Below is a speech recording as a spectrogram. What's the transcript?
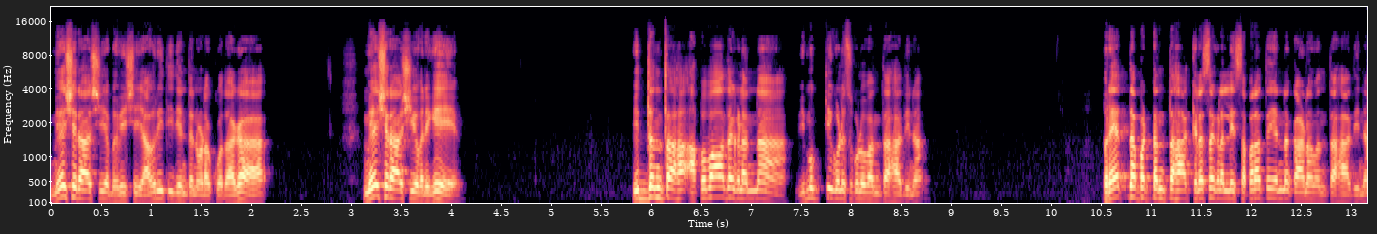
ಮೇಷರಾಶಿಯ ಭವಿಷ್ಯ ಯಾವ ರೀತಿ ಇದೆ ಅಂತ ನೋಡೋಕ್ಕೋದಾಗ ಮೇಷರಾಶಿಯವರಿಗೆ ಇದ್ದಂತಹ ಅಪವಾದಗಳನ್ನು ವಿಮುಕ್ತಿಗೊಳಿಸಿಕೊಳ್ಳುವಂತಹ ದಿನ ಪ್ರಯತ್ನ ಪಟ್ಟಂತಹ ಕೆಲಸಗಳಲ್ಲಿ ಸಫಲತೆಯನ್ನು ಕಾಣುವಂತಹ ದಿನ,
